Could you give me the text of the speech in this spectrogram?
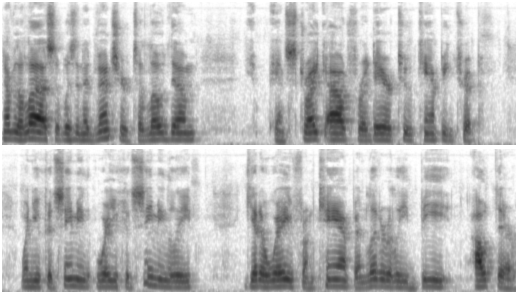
Nevertheless, it was an adventure to load them and strike out for a day or two camping trip when you could seeming, where you could seemingly get away from camp and literally be out there.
